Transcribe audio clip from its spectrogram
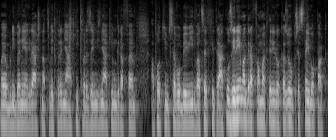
moje oblíbený, jak dáš na Twitter nějaký tvrzení s nějakým grafem a pod tím se objeví 20 chytráků s jinýma grafama, který dokazují přesný opak.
